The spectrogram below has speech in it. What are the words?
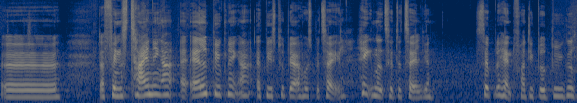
Øh, der findes tegninger af alle bygninger af Bispebjerg Hospital, helt ned til detaljen. Simpelthen fra de blev bygget.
